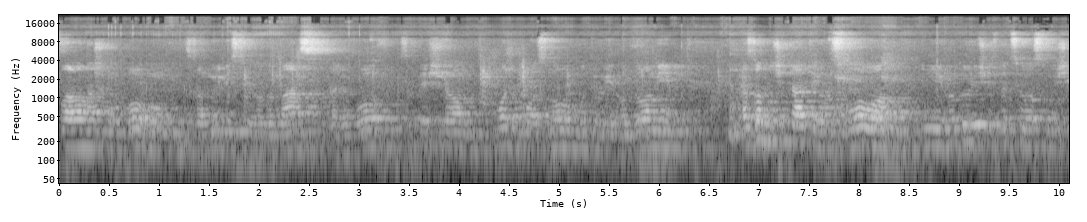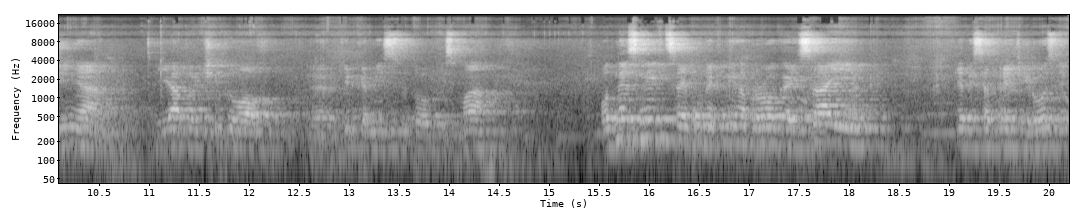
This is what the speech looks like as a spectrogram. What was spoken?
Слава нашому Богу за милість Його до нас, за любов, за те, що можемо знову бути в Його домі, разом читати Його Слово. І готуючись до цього служіння, я перечитував е, кілька місць Святого Письма. Одне з них це буде книга пророка Ісаї, 53 розділ.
